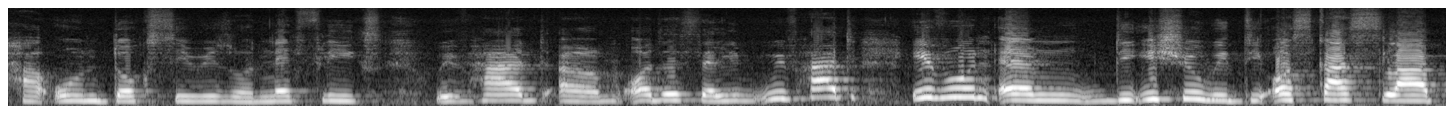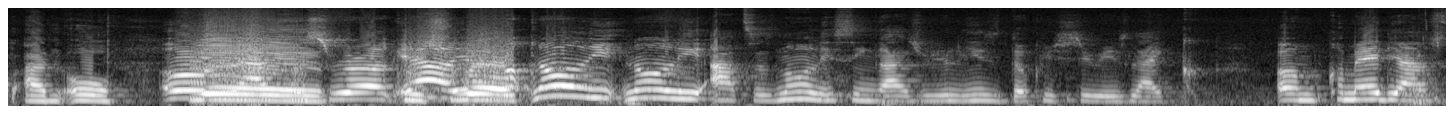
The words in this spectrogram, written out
her own doc series on Netflix. We've had um, other celeb. We've had even um, the issue with the Oscar slap and all. Oh yeah, Chris Rock. Chris yeah, yeah. Rock. Not, not only not only actors, not only singers release docu series like um comedians.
